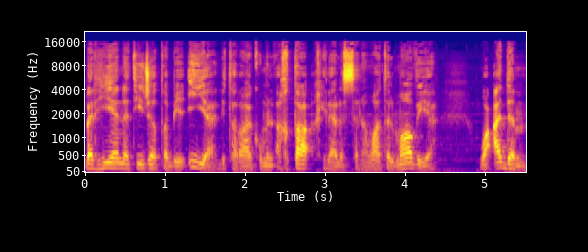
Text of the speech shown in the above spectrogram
بل هي نتيجة طبيعية لتراكم الأخطاء خلال السنوات الماضية، وعدم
